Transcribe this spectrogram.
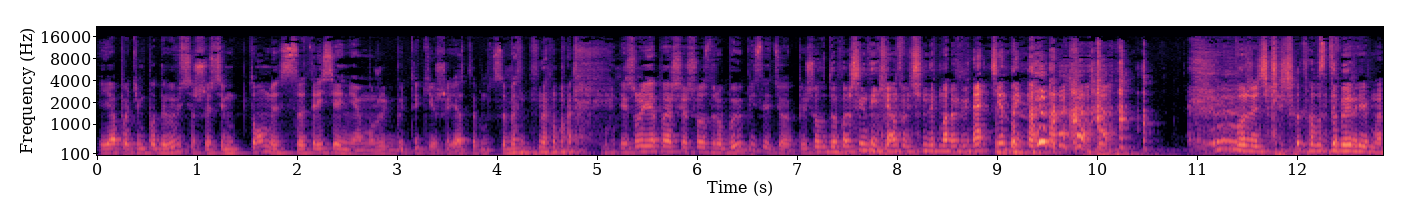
І я потім подивився, що симптоми сотрясіння можуть бути такі, що я там себе нормально. І що я перше, що зробив після цього? Пішов до машини, глянув, чи нема вмятини. Божечки, що там з дверима?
